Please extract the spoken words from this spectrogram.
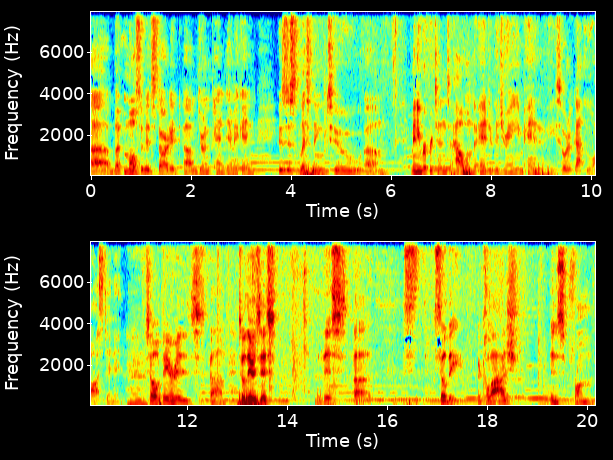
uh, but most of it started um, during the pandemic, and he was just listening to um, Minnie Riperton's album, The Edge of the Dream, and he sort of got lost in it. So there is, um, so there's this, this, uh, so the the collage is from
